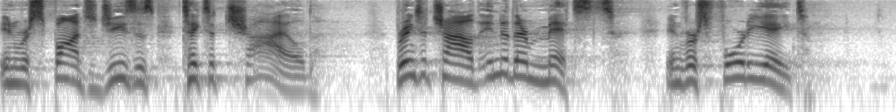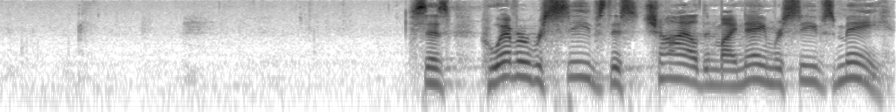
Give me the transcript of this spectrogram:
in response, Jesus takes a child brings a child into their midst in verse 48. He says, Whoever receives this child in my name receives me.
